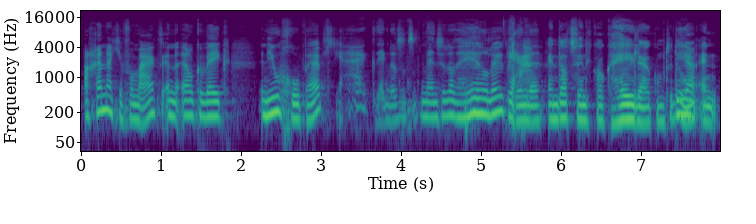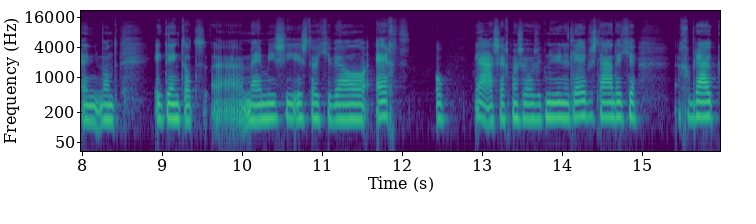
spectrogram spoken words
agendaatje van maakt en elke week een nieuwe groep hebt, ja, ik denk dat, het, dat mensen dat heel leuk Ja, vinden. en dat vind ik ook heel leuk om te doen. Ja. En, en, want ik denk dat eh, mijn missie is dat je wel echt op, ja, zeg maar zoals ik nu in het leven sta, dat je gebruik,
